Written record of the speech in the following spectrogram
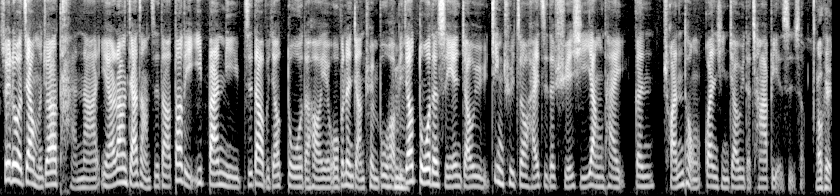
所以如果这样，我们就要谈呐、啊，也要让家长知道，到底一般你知道比较多的哈，也我不能讲全部哈，比较多的实验教育进去之后，孩子的学习样态跟传统惯性教育的差别是什么？OK。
